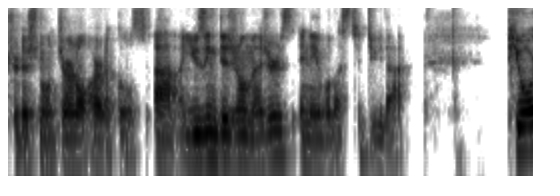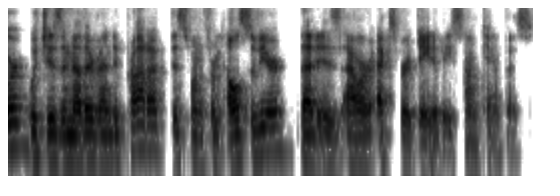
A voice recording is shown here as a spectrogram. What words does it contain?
traditional journal articles. Uh, using digital measures enabled us to do that. Pure, which is another vended product, this one from Elsevier, that is our expert database on campus.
